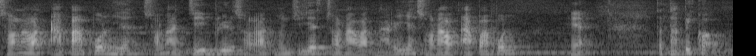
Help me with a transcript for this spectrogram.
sholawat apa pun ya, sholat Jibril, sholawat mujizat, sholawat nariyah, sholawat apa pun ya. Tetapi kok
